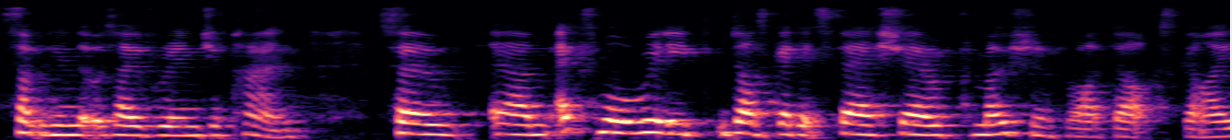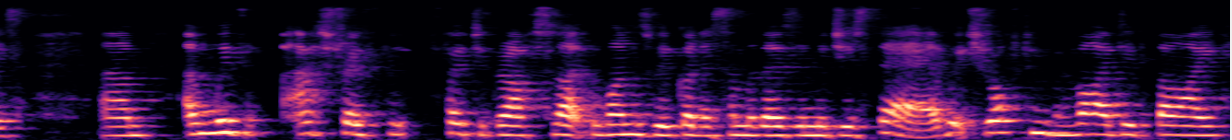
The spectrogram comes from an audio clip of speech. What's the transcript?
something that was over in Japan. So um, Exmoor really does get its fair share of promotion for our dark skies. Um, and with astro photographs like the ones we've got in some of those images there, which are often provided by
